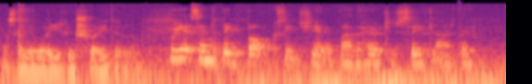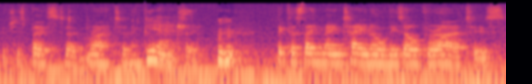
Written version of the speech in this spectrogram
That's the only way you can trade in them. We get sent a big box each year by the Heritage Seed Library, which is based at Ryton in Coventry, yes. mm-hmm. because they maintain all these old varieties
